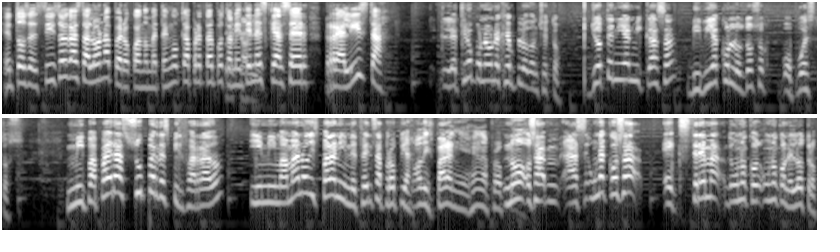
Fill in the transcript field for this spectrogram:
Entonces, sí soy gastalona, pero cuando me tengo que apretar, pues también tienes que ser realista. Le quiero poner un ejemplo, Don Cheto. Yo tenía en mi casa, vivía con los dos op- opuestos. Mi papá era súper despilfarrado y mi mamá no dispara ni en defensa propia. No disparan ni en la propia. No, o sea, hace una cosa extrema de uno con, uno con el otro.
